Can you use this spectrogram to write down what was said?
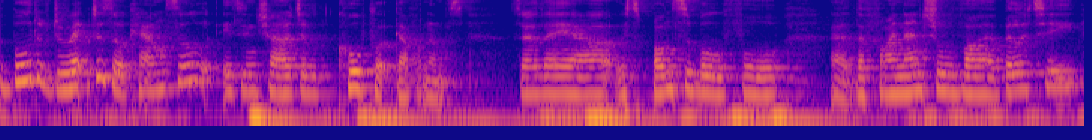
the board of directors or council is in charge of corporate governance, so they are responsible for uh, the financial viability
